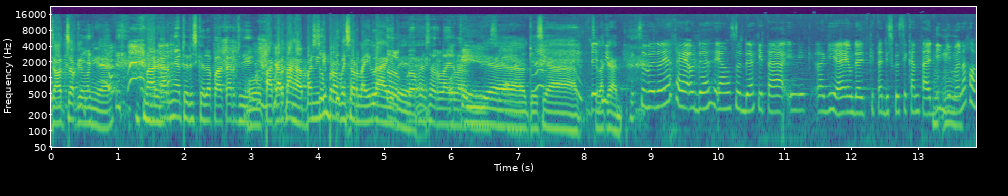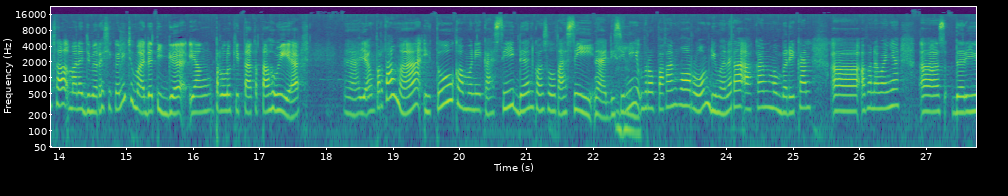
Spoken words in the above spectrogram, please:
Cocok emang ya. Pakarnya dari segala pakar di Oh, pakar tahapan ini Profesor Laila Betul, gitu ya. Profesor Laila. Oke, iya, oke siap. Jadi Silakan. sebenarnya kayak udah yang sudah kita ini lagi ya yang udah kita diskusikan tadi gimana kalau misal manajemen resiko ini cuma ada tiga yang perlu kita ketahui ya. Nah, yang pertama itu komunikasi dan konsultasi. Nah, di sini merupakan forum di mana kita akan memberikan eh, apa namanya s- dari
